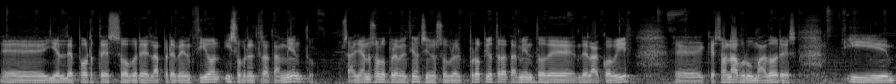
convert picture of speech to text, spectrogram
eh, y el deporte sobre la prevención y sobre el tratamiento. O sea, ya no solo prevención, sino sobre el propio tratamiento de, de la COVID, eh, que son abrumadores. Y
